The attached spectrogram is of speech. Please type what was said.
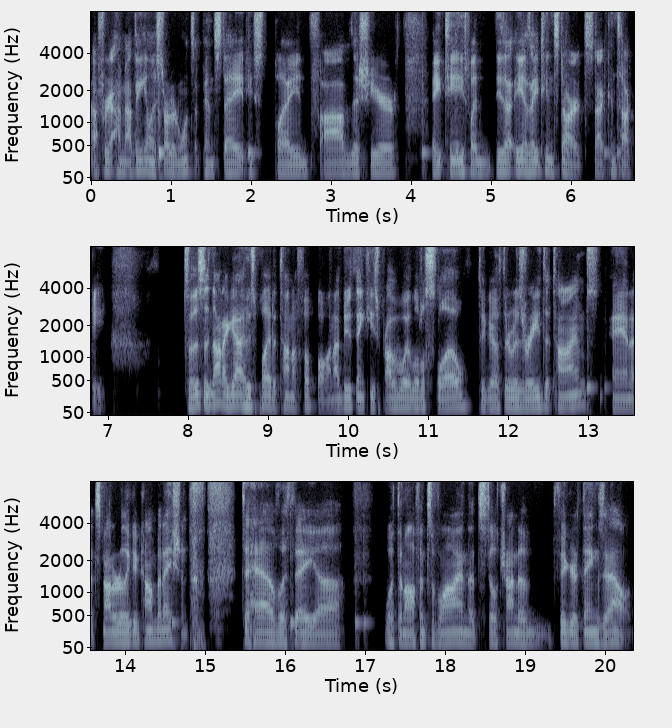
I forgot. I, mean, I think he only started once at Penn State. He's played five this year. 18. He's played. He's, he has 18 starts at Kentucky. So this is not a guy who's played a ton of football, and I do think he's probably a little slow to go through his reads at times, and it's not a really good combination to have with a uh, with an offensive line that's still trying to figure things out.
